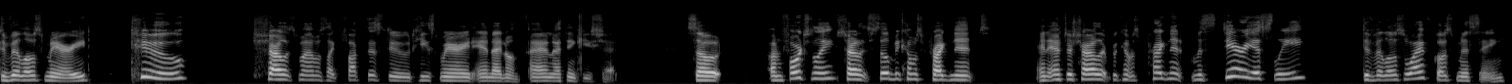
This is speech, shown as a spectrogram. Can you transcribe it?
DeVillo's married. Two, Charlotte's mom was like, "Fuck this dude. He's married, and I don't, and I think he's shit." So, unfortunately, Charlotte still becomes pregnant, and after Charlotte becomes pregnant, mysteriously, DeVillo's wife goes missing,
